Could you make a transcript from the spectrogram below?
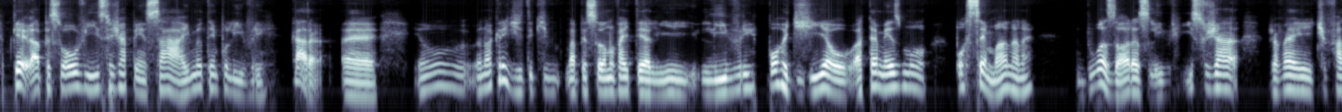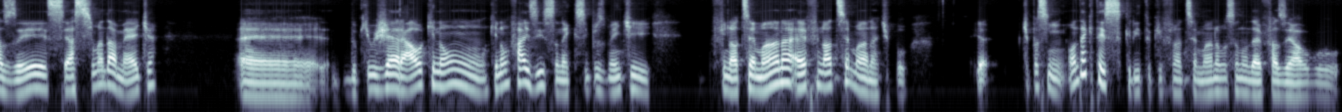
Porque a pessoa ouve isso e já pensa, ah, e meu tempo livre? Cara, é, eu, eu não acredito que a pessoa não vai ter ali livre por dia, ou até mesmo por semana, né? Duas horas livre. Isso já, já vai te fazer ser acima da média é, do que o geral que não, que não faz isso, né? Que simplesmente final de semana é final de semana. Tipo, tipo assim, onde é que tá escrito que final de semana você não deve fazer algo,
